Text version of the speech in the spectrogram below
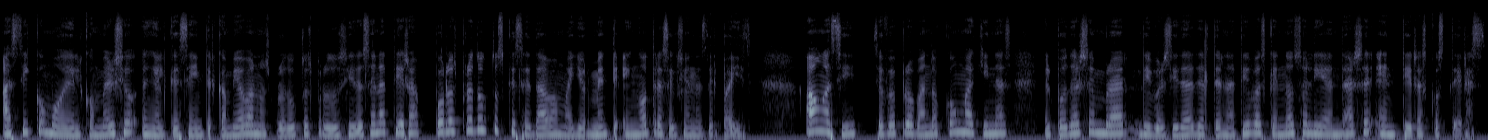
así como el comercio en el que se intercambiaban los productos producidos en la tierra por los productos que se daban mayormente en otras secciones del país. Aún así, se fue probando con máquinas el poder sembrar diversidad de alternativas que no solían darse en tierras costeras.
